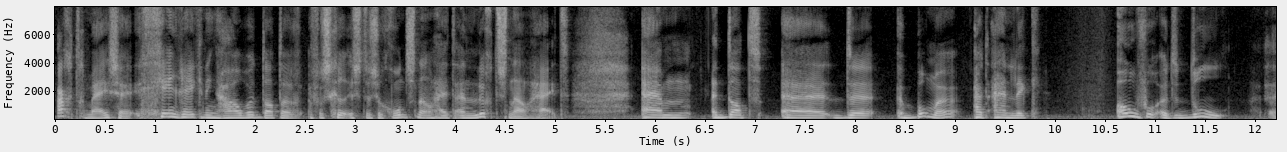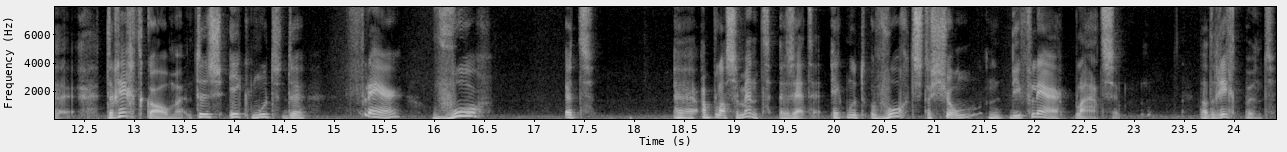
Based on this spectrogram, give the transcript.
achter mij ze geen rekening houden dat er verschil is tussen grondsnelheid en luchtsnelheid. En dat uh, de bommen uiteindelijk over het doel uh, terechtkomen. Dus ik moet de flare voor het uh, emplacement zetten. Ik moet voor het station die flare plaatsen. Dat richtpunt.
